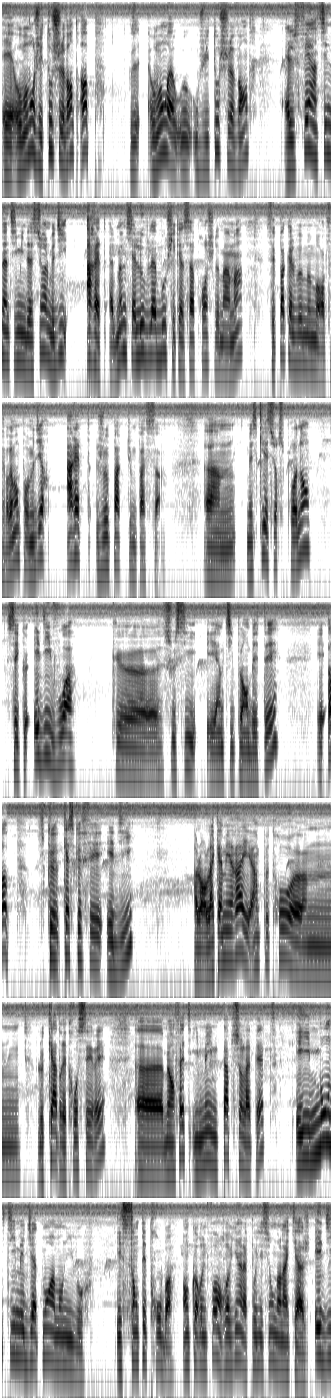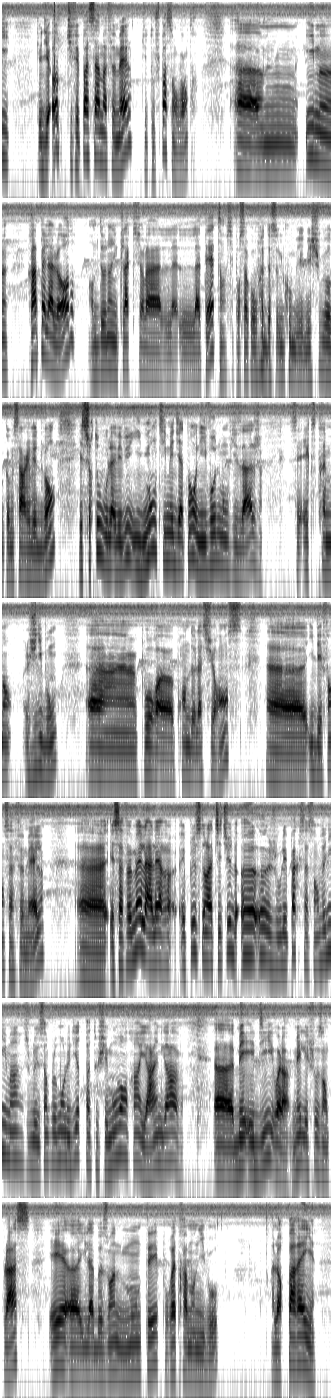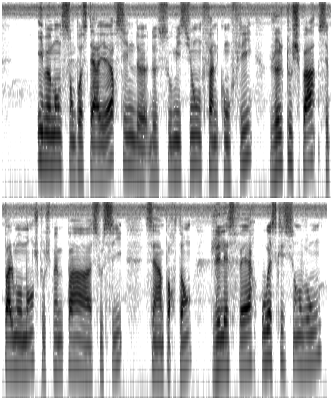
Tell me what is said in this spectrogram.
Et au moment où je lui touche le ventre, hop, au moment où, je lui touche le ventre, elle fait un signe d'intimidation, elle me dit arrête. même si elle ouvre la bouche et qu'elle s'approche de ma main, c'est pas qu'elle veut me mordre, c'est vraiment pour me dire arrête, je veux pas que tu me fasses ça. Euh, mais ce qui est surprenant, c'est que Eddie voit que Souci est un petit peu embêté et hop, qu'est-ce que fait Eddie? Alors la caméra est un peu trop, euh, le cadre est trop serré, euh, mais en fait il met une tape sur la tête et il monte immédiatement à mon niveau. Il se sentait trop bas. Encore une fois, on revient à la position dans la cage. Eddie, je dis hop, tu fais pas ça à ma femelle, tu touches pas son ventre. Euh, il me rappelle à l'ordre en me donnant une claque sur la, tête. C'est pour ça qu'on voit de seul coup mes, cheveux comme ça arriver devant. Et surtout, vous l'avez vu, il monte immédiatement au niveau de mon visage. C'est extrêmement gibon. Euh, pour euh, prendre de l'assurance. Il défend sa femelle. Et sa femelle a l'air est plus dans l'attitude euh, je voulais pas que ça s'envenime, hein. je voulais simplement lui dire de pas toucher mon ventre, hein. il n'y a rien de grave. mais Eddie voilà, met les choses en place et il a besoin de monter pour être à mon niveau. Alors pareil, il me montre son postérieur, signe de, soumission, fin de conflit. Je ne le touche pas, c'est pas le moment, je touche même pas à souci, c'est important. Je les laisse faire. Où est-ce qu'ils s'en vont?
